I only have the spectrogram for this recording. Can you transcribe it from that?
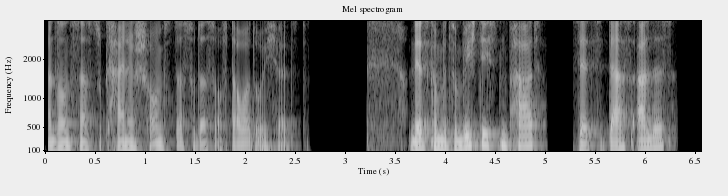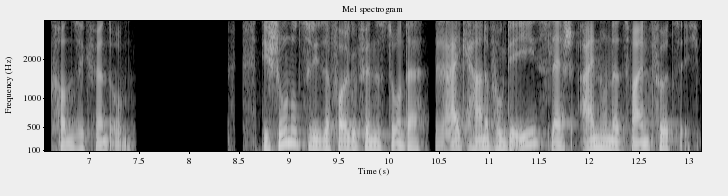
ansonsten hast du keine Chance, dass du das auf Dauer durchhältst. Und jetzt kommen wir zum wichtigsten Part. Setze das alles konsequent um. Die Shownotes zu dieser Folge findest du unter reikhane.de slash 142.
